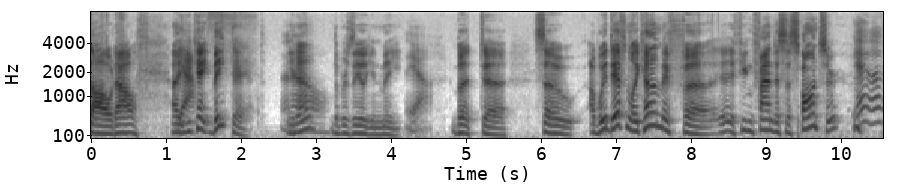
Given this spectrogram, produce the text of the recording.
sawed off. Hey, you can't beat that. You know know. the Brazilian meat. yeah. But uh, so uh, we'd definitely come if uh, if you can find us a sponsor. Yes,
